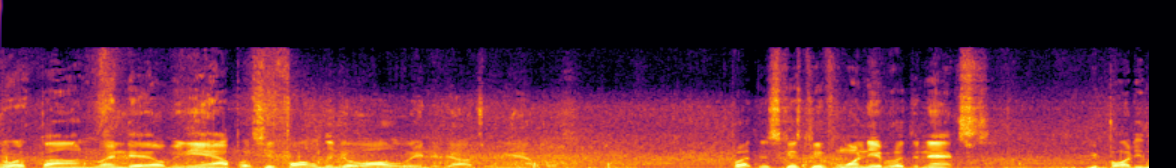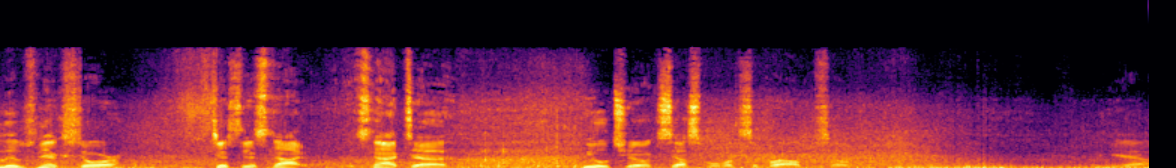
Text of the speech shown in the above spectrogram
northbound Lyndale, Minneapolis. You follow Lyndale all the way into down to Minneapolis. But this gets people from one neighborhood to the next your buddy lives next door. Just it's not it's not uh, wheelchair accessible. That's the problem. So but yeah,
